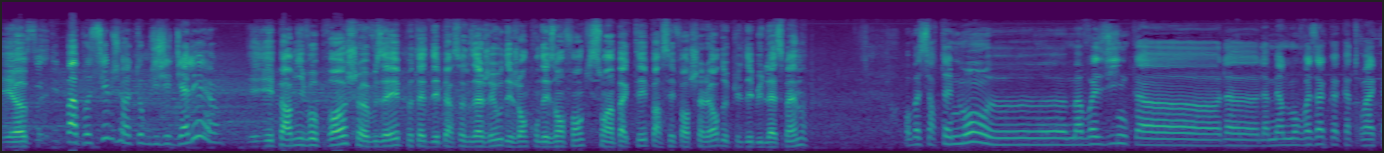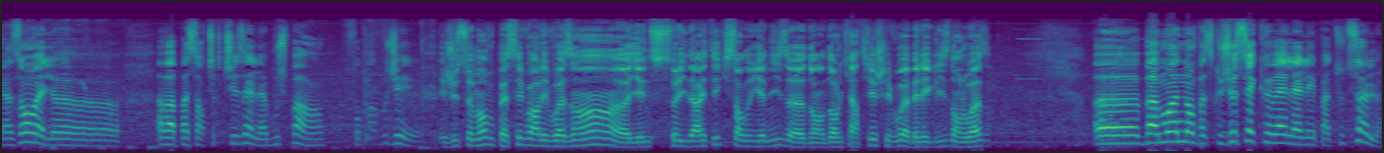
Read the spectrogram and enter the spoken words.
Et, euh, Si c'est pas possible, je vais être obligée d'y aller. hein. et, et parmi vos proches, vous avez peut-être des personnes âgées ou des gens qui ont des enfants qui sont impactés par ces fortes chaleurs depuis le début de la semaine? Bon bah certainement, euh, ma voisine, qui a, la, la mère de mon voisin qui a 95 ans, elle, euh, elle va pas sortir de chez elle, elle bouge pas. Hein. Faut pas bouger. Et justement, vous passez voir les voisins, euh, il y a une solidarité qui s'organise euh, dans, dans le quartier chez vous à Belle-Église, dans l'Oise? Euh, bah moi non, parce que je sais qu'elle, elle est pas toute seule.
